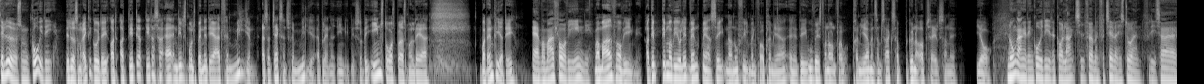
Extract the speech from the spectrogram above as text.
Det lyder jo som en god idé. Det lyder som en rigtig god idé, og, og det, der, det, der så er en lille smule spændende, det er, at familien, altså Jacksons familie, er blandet ind i det. Så det ene store spørgsmål, det er, hvordan bliver det? Ja, hvor meget får vi egentlig? Hvor meget får vi egentlig? Og det, det må vi jo lidt vente med at se, når nu filmen får premiere. Øh, Det er uvist, hvornår den får premiere, men som sagt, så begynder optagelserne i år. Nogle gange er det en god idé, at der går lang tid, før man fortæller historien. Fordi så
